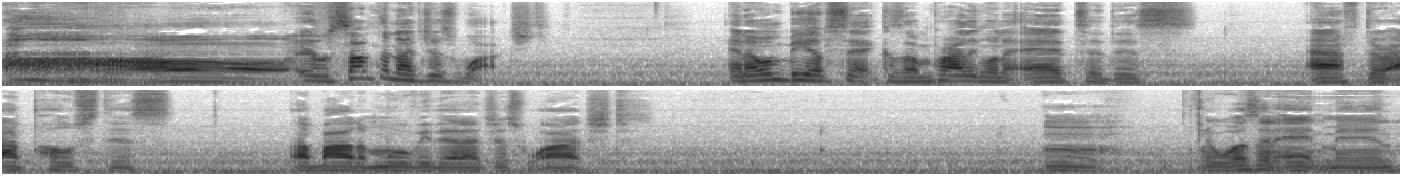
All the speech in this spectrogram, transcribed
Oh, it was something I just watched. And I'm gonna be upset because I'm probably gonna add to this after I post this about a movie that I just watched. Mm, it wasn't Ant Man.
